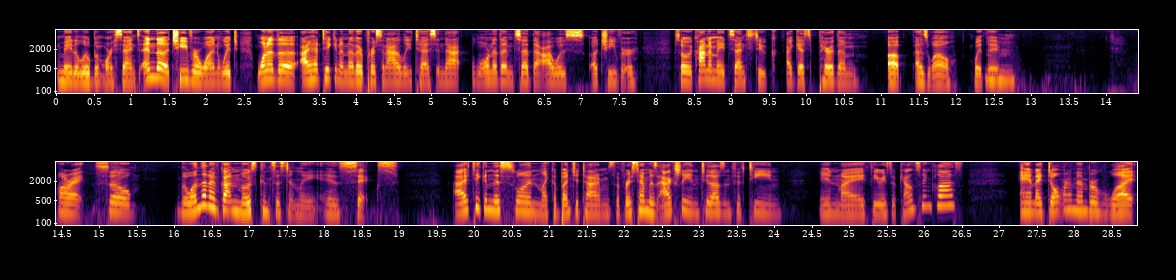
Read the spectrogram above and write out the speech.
made a little bit more sense. And the achiever one, which one of the I had taken another personality test and that one of them said that I was achiever. So it kind of made sense to I guess pair them up as well with it. Mhm. All right. So the one that I've gotten most consistently is six. I've taken this one like a bunch of times. The first time was actually in 2015 in my theories of counseling class. And I don't remember what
